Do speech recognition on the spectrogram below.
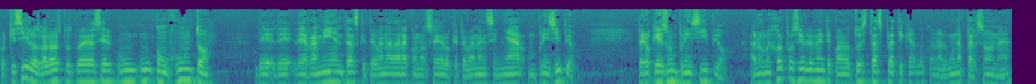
Porque sí, los valores pues puede ser un, conjunto de, de, herramientas que te van a dar a conocer o que te van a enseñar un principio. Pero ¿qué es un principio? A lo mejor posiblemente cuando tú estás platicando con alguna persona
